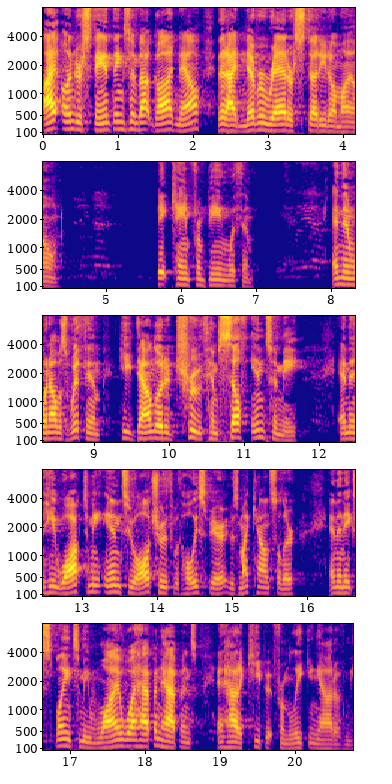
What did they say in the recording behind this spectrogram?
I understand things about God now that I'd never read or studied on my own. It came from being with Him. And then when I was with Him, He downloaded truth Himself into me. And then He walked me into all truth with Holy Spirit, who's my counselor. And then He explained to me why what happened happened and how to keep it from leaking out of me.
